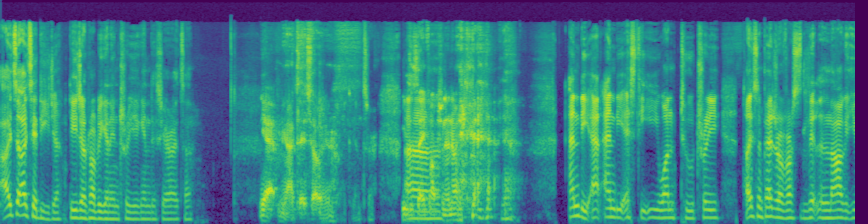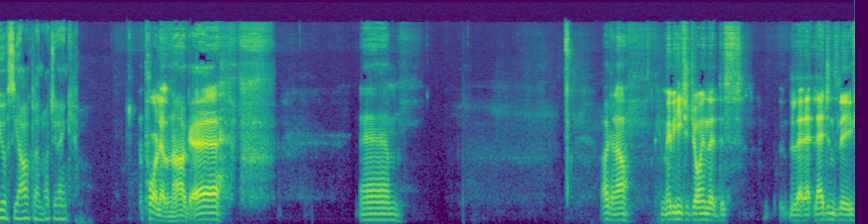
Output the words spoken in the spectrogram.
I'd say, I'd say DJ. DJ will probably get in three again this year. I'd say yeah, yeah, I'd say so. Yeah, against her. he's a safe Uh, option anyway. Yeah. Andy at Andy STE one two three. Tyson Pedro versus Little Nog at UFC Auckland. What do you think? Poor little nog. Uh, um, I don't know. Maybe he should join the this the Le- Legends League.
